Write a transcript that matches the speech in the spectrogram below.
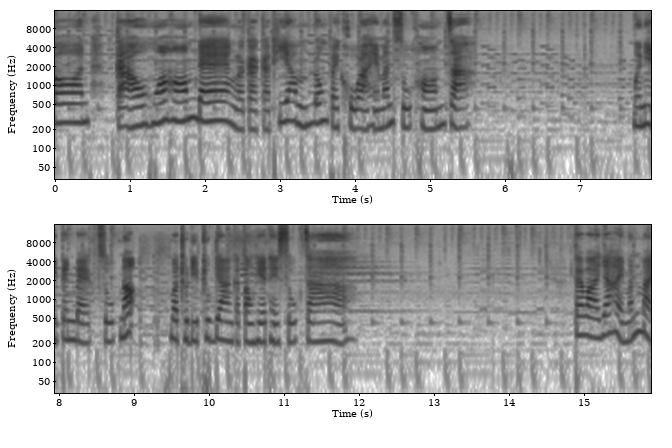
ก่อนก็เอาหัวหอมแดงแล้วก็กระเทียมลงไปคั่วให้มันสุกหอมจ้ามือนี้เป็นแบบสุกเนาะวัตถุดิบทุกอย่างก็ต้องเฮ็ดให้สุกจ้า แต่ว่าอย่าให้มันใหม่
